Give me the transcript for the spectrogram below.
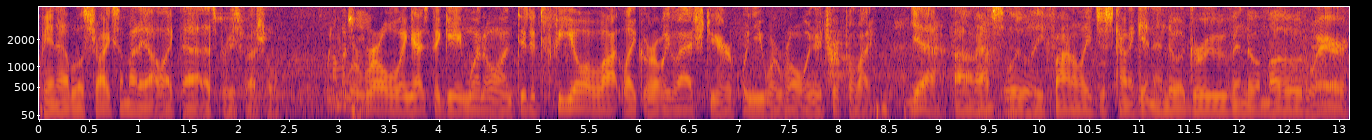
being able to strike somebody out like that, that's pretty special. When you were rolling as the game went on, did it feel a lot like early last year when you were rolling at AAA? Yeah, um, absolutely. Finally, just kind of getting into a groove, into a mode where,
